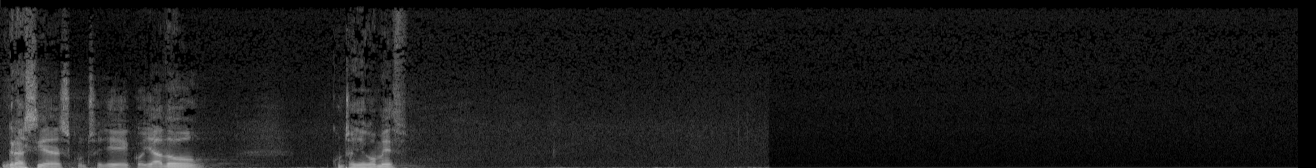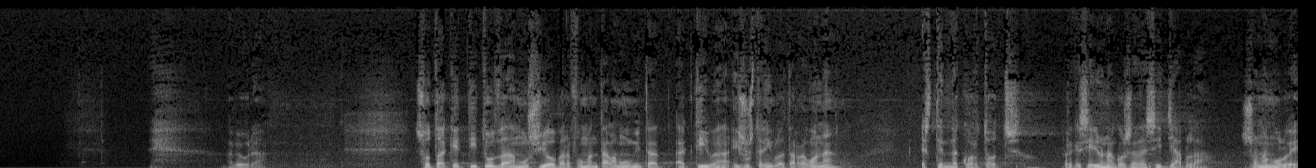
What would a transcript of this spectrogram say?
Gràcies, conseller Collado. Conseller Gómez. A veure, sota aquest títol de moció per fomentar la mobilitat activa i sostenible a Tarragona estem d'acord tots, perquè seria una cosa desitjable, sona molt bé.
